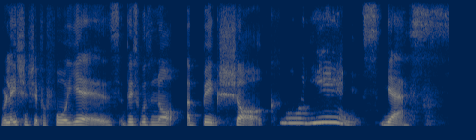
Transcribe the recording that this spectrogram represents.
relationship for four years," this was not a big shock. Four years. Yes.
